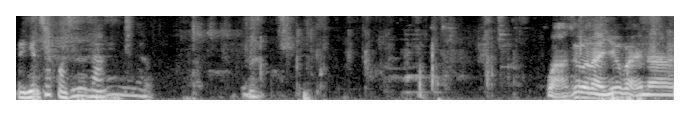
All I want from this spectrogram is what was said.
để nhận xét quả dưa dáng như nào Quả dưa này như vậy là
